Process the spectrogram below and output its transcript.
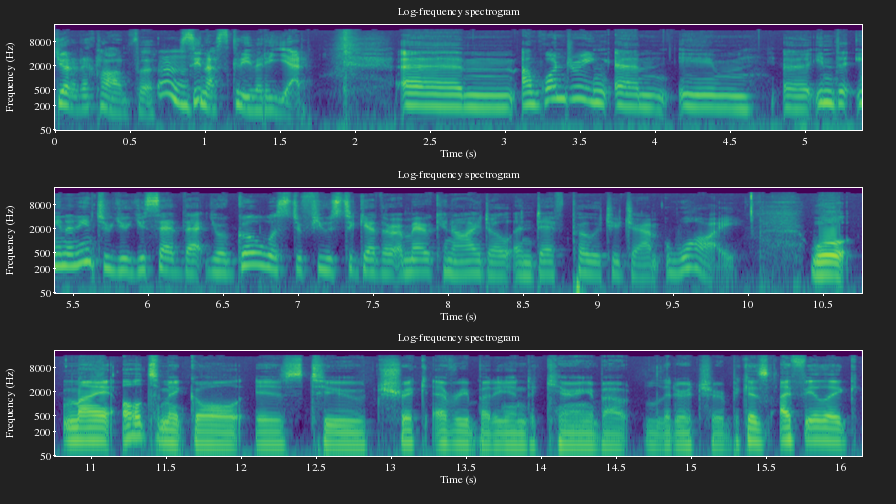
göra reklam för mm. sina skriverier. Um, I'm wondering, um, in, uh, in, the, in an interview you said that your goal was to fuse together American Idol and Def Poetry Jam. Why? Well, my ultimate goal is to trick everybody into caring about literature because I feel like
